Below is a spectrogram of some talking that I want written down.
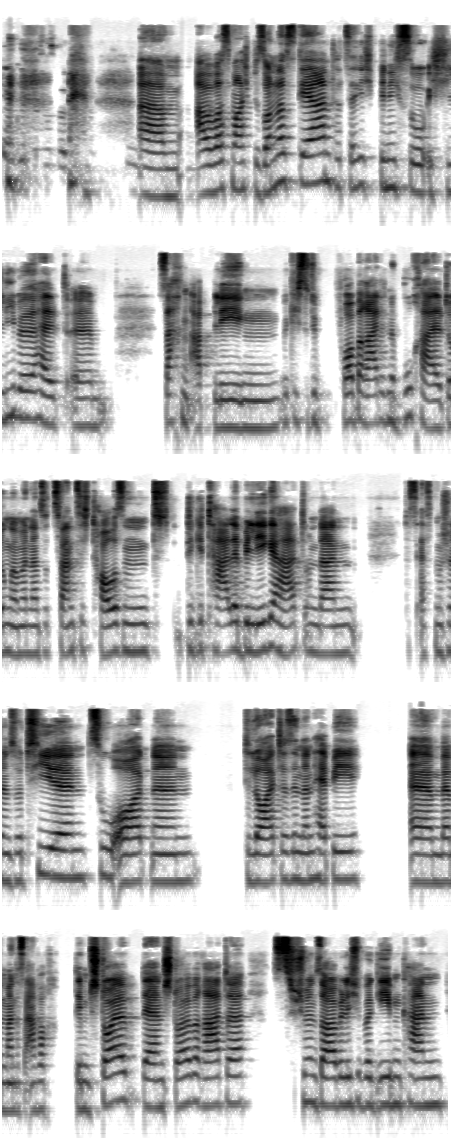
Ja, ähm, aber was mache ich besonders gern? Tatsächlich bin ich so, ich liebe halt ähm, Sachen ablegen, wirklich so die vorbereitende Buchhaltung, wenn man dann so 20.000 digitale Belege hat und dann das erstmal schön sortieren, zuordnen. Die Leute sind dann happy, ähm, wenn man das einfach dem Steuer, deren Steuerberater schön säuberlich übergeben kann.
